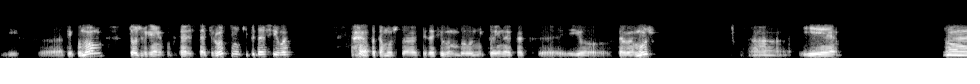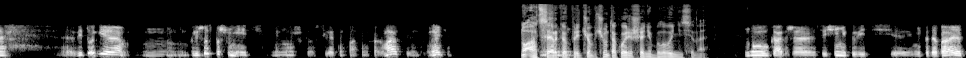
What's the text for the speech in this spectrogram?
их э, опекуном. В то же время попытались стать родственники педофила, потому что педофилом был никто иной, как э, ее второй муж. А, и э, в итоге пришлось пошуметь немножко в средствах массовой информации, в интернете. Ну, а церковь, причем, почему такое решение было вынесено? Ну, как же, священнику ведь э, не подобает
